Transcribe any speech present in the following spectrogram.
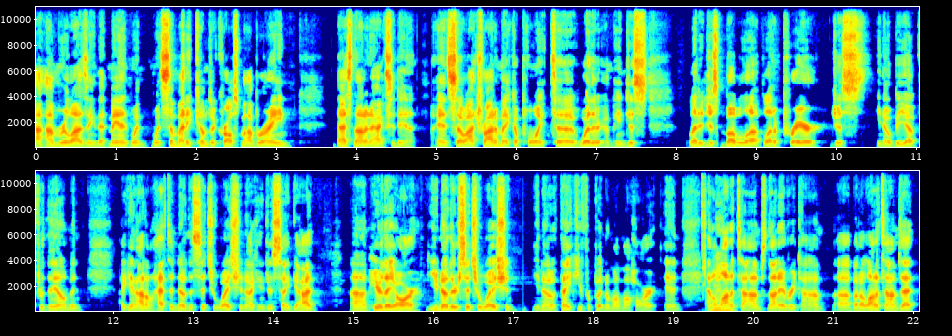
I, I'm realizing that man, when when somebody comes across my brain, that's not an accident. And so I try to make a point to whether I mean just let it just bubble up, let a prayer just you know be up for them. And again i don't have to know the situation. I can just say god um, here they are. You know their situation. You know thank you for putting them on my heart. And and a lot of times not every time uh, but a lot of times that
